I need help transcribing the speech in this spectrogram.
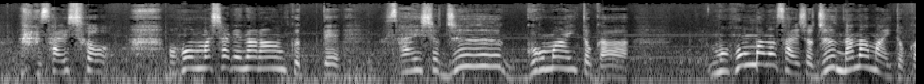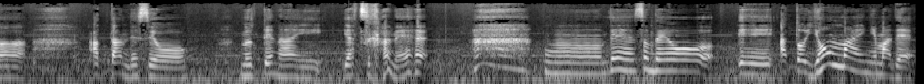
最初もうほんまシャレならんくって最初15枚とかもうほんまの最初17枚とかあったんですよ。塗ってないやつがね。うん。でそれを、えーあと4枚にまで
